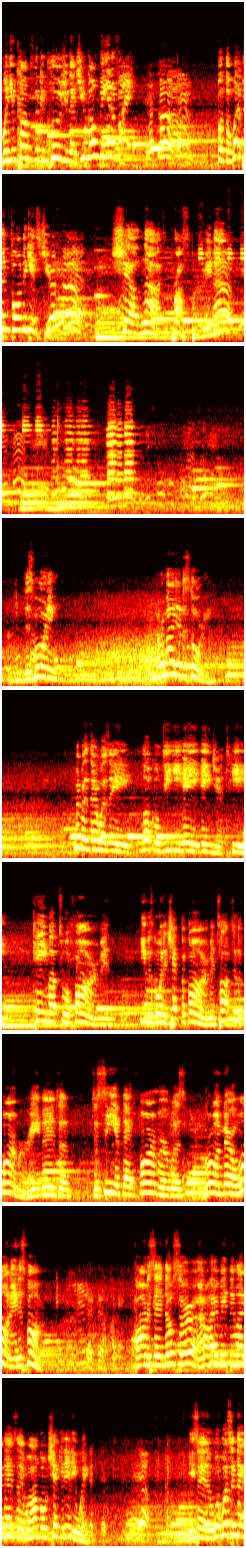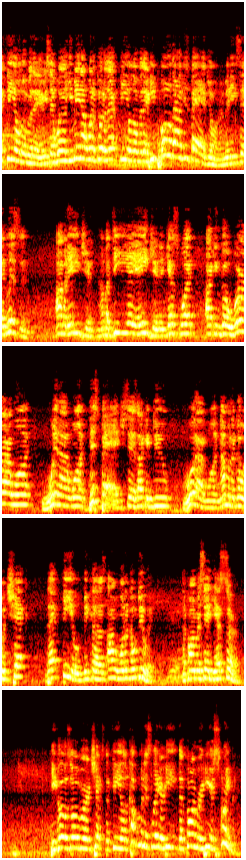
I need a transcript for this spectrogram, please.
When you come to the conclusion that you're gonna be in a fight, but the weapon formed against you shall not prosper. Amen. This morning, Reminded of a story. Remember that there was a local DEA agent. He came up to a farm and he was going to check the farm and talk to the farmer, amen, to, to see if that farmer was growing marijuana in his farm. Farmer said, no sir, I don't have anything like that. He said, well, I'm going to check it anyway. Yeah. He said, what's in that field over there? He said, well, you may not want to go to that field over there. He pulled out his badge on him and he said, listen, I'm an agent. I'm a DEA agent. And guess what? I can go where I want, when I want. This badge says I can do what I want. And I'm going to go and check that field because I want to go do it. The farmer said, yes, sir. He goes over and checks the field. A couple minutes later, he the farmer hears screaming.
